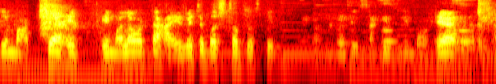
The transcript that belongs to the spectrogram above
जे मागचे आहेत हे मला वाटतं हायवेचे बस स्टॉप असतील. म्हणजे सांगितले मोठे आहेत.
